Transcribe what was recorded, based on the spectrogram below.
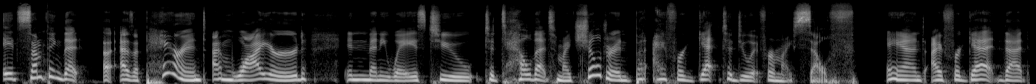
it's something that uh, as a parent I'm wired in many ways to to tell that to my children, but I forget to do it for myself. And I forget that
